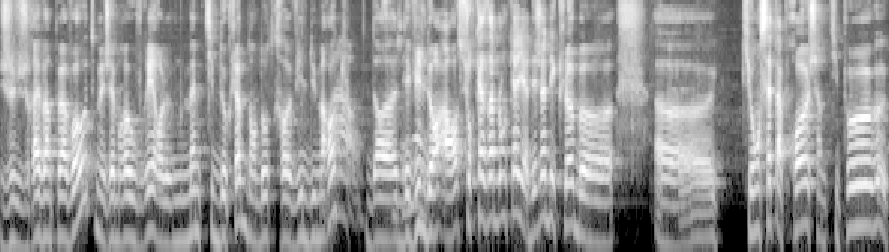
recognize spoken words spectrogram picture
je, je, rêve un peu à voix haute, mais j'aimerais ouvrir le même type de club dans d'autres villes du Maroc, dans des villes. Alors sur Casablanca, il y a déjà des clubs euh, qui ont cette approche un petit peu,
